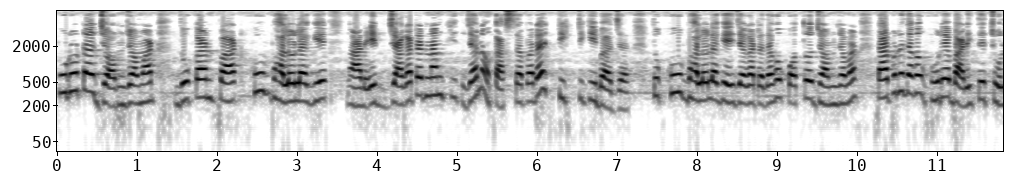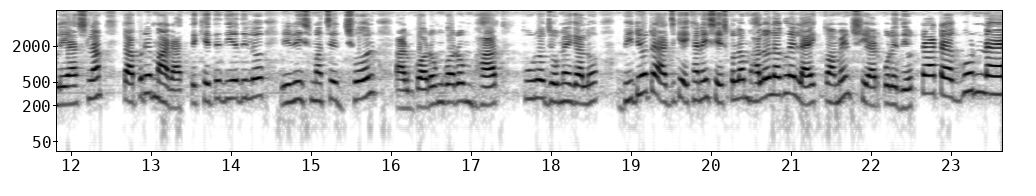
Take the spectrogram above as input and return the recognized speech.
পুরোটা জমজমাট, দোকানপাট, খুব ভালো লাগে। আর এর জায়গাটার নাম কি জানো? কাস্তাপাড়ায় টিকটিকি বাজার। তো খুব ভালো লাগে এই জায়গাটা। দেখো কত জমজমাট। তারপরে দেখো ঘুরে বাড়িতে চলে আসলাম। তারপরে মা রাত্রে খেতে দিয়ে দিল ইলিশ মাছের ঝোল আর গরম গরম ভাত, পুরো জমে গেল। ভিডিওটা আজকে এখানেই শেষ করলাম। ভালো লাগলে লাইক কমেন্ট শেয়ার করে দিও। টাটা গুড নাইট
